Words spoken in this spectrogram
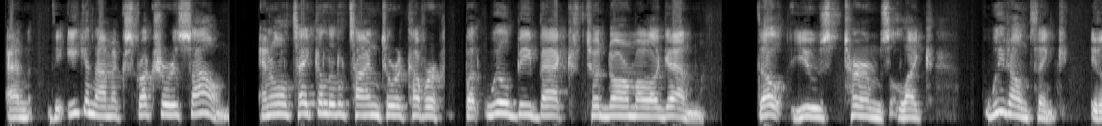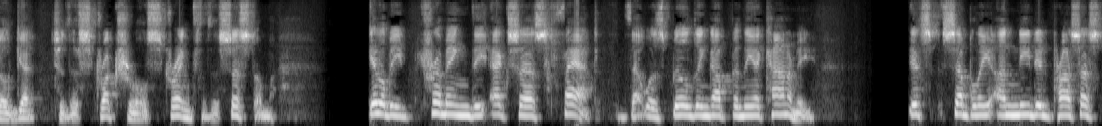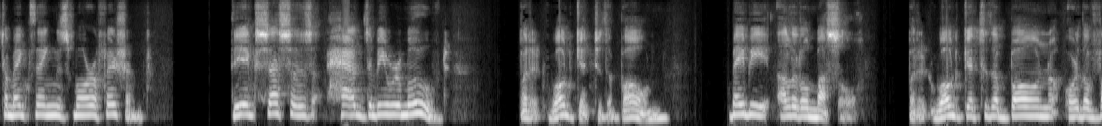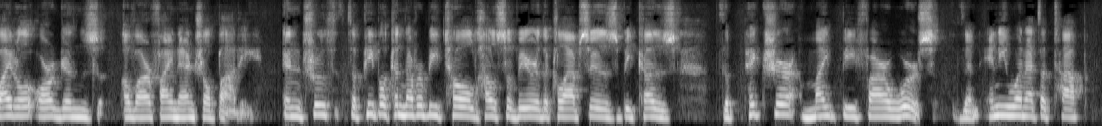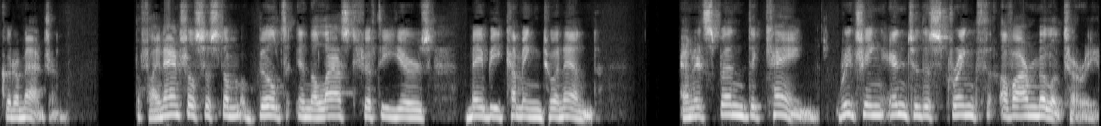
and the economic structure is sound and it'll take a little time to recover, but we'll be back to normal again. They'll use terms like, we don't think it'll get to the structural strength of the system. It'll be trimming the excess fat that was building up in the economy. It's simply a needed process to make things more efficient. The excesses had to be removed, but it won't get to the bone. Maybe a little muscle, but it won't get to the bone or the vital organs of our financial body. In truth, the people can never be told how severe the collapse is because the picture might be far worse than anyone at the top could imagine. The financial system built in the last 50 years may be coming to an end. And it's been decaying, reaching into the strength of our military,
